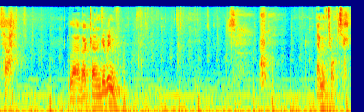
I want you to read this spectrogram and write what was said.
Tja, leider kein Gewinn. 21.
